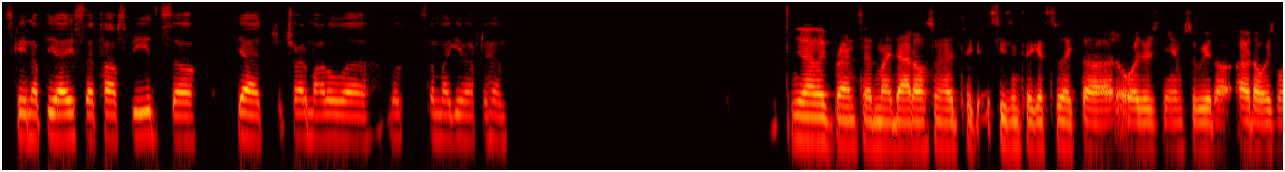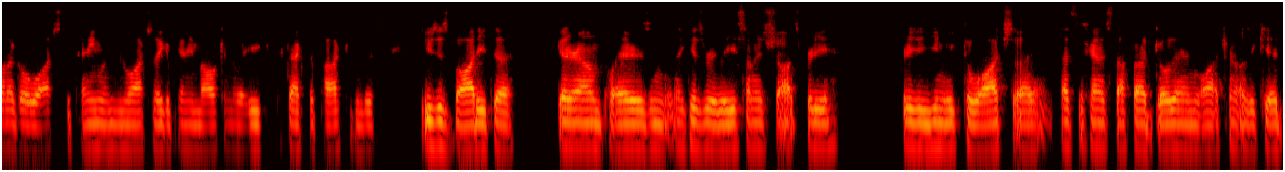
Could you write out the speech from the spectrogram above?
skating up the ice at top speeds. So yeah, try to model uh, some of my game after him. Yeah, like Brent said, my dad also had ticket, season tickets to like the, the Oilers game, so we'd I'd always want to go watch the Penguins and watch like a Evgeny Malkin the way he can protect the puck and just use his body to get around players and like his release on his shots pretty pretty unique to watch. So I, that's the kind of stuff I'd go there and watch when I was a kid.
